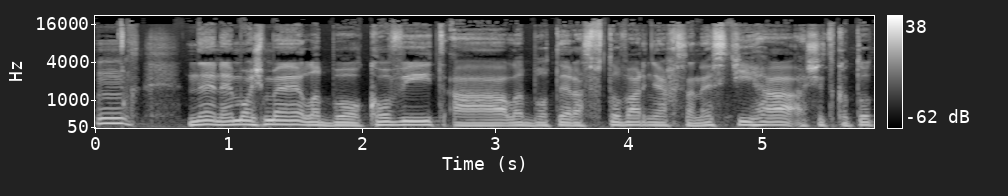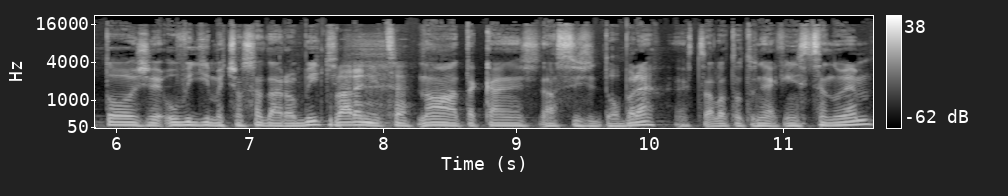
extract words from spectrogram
mm, ne, nemôžeme, lebo COVID a lebo teraz v továrniach sa nestíha a všetko toto, že uvidíme, čo sa dá robiť. Varenice. No a tak asi, že dobre, celé toto nejak inscenujem.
